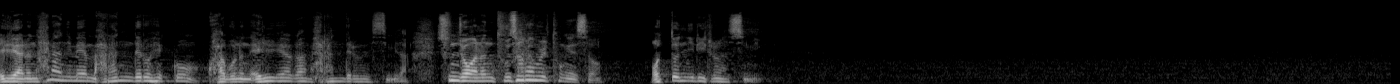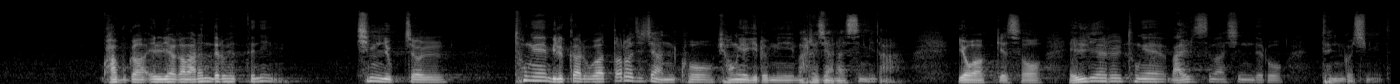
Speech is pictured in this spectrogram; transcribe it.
엘리야는 하나님의 말한 대로 했고 과부는 엘리야가 말한 대로 했습니다. 순종하는 두 사람을 통해서 어떤 일이 일어났습니까? 과부가 엘리야가 말한 대로 했더니 16절 통에 밀가루가 떨어지지 않고 병의 기름이 마르지 않았습니다. 여호와께서 엘리야를 통해 말씀하신 대로 된 것입니다.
